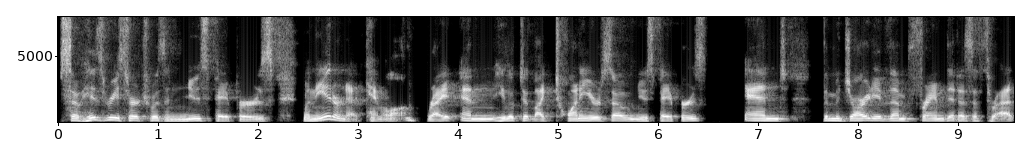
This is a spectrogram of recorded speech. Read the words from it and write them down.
So his research was in newspapers when the internet came along, right? And he looked at like 20 or so newspapers, and the majority of them framed it as a threat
